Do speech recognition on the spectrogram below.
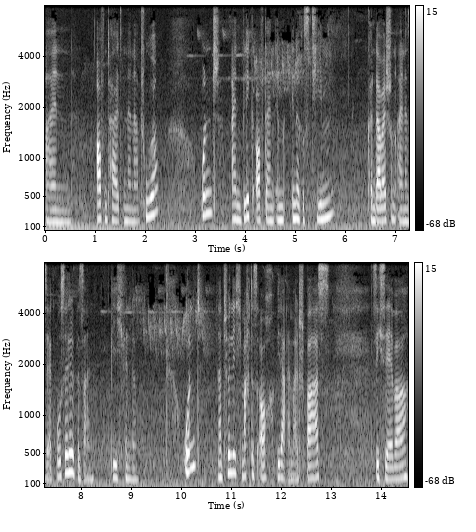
ein Aufenthalt in der Natur und ein Blick auf dein inneres Team können dabei schon eine sehr große Hilfe sein, wie ich finde. Und natürlich macht es auch wieder einmal Spaß, sich selber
